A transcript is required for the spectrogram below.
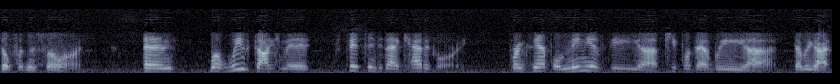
so forth and so on. And what we've documented fits into that category. For example, many of the uh, people that we uh, that we got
